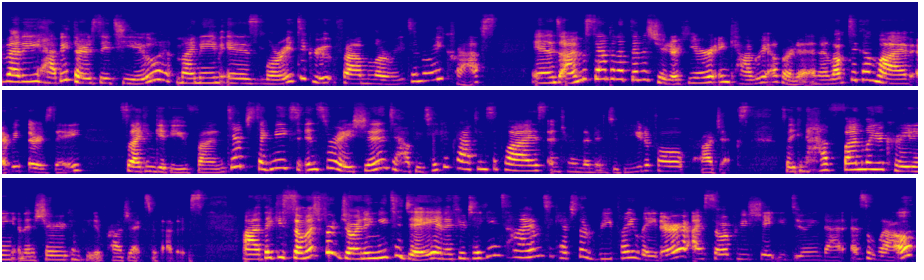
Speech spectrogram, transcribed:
everybody. Happy Thursday to you. My name is Lori DeGroot from Loritamarie Crafts, and I'm a Stampin' Up! demonstrator here in Calgary, Alberta, and I love to come live every Thursday so I can give you fun tips, techniques, and inspiration to help you take your crafting supplies and turn them into beautiful projects. So you can have fun while you're creating and then share your completed projects with others. Uh, thank you so much for joining me today. And if you're taking time to catch the replay later, I so appreciate you doing that as well.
